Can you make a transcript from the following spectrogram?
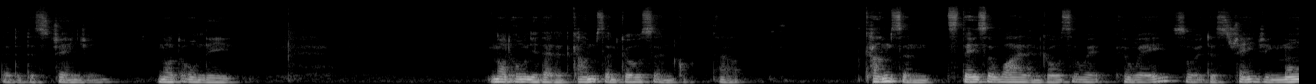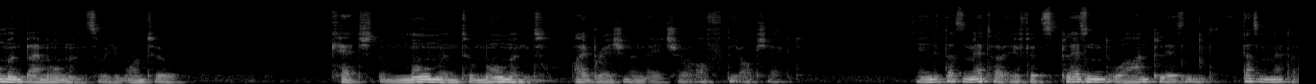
that it is changing, not only not only that it comes and goes and uh, comes and stays a while and goes away, away, so it is changing moment by moment. So you want to catch the moment to moment vibrational nature of the object. And it doesn't matter if it's pleasant or unpleasant, it doesn't matter.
